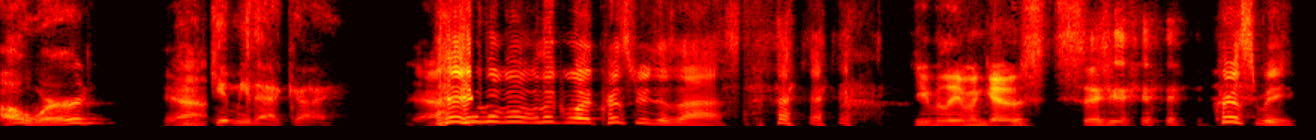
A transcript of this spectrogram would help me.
Oh, word. Yeah. Get me that guy. Yeah. Hey, look, what- look what Crispy just asked. Do you believe in ghosts? Crispy,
